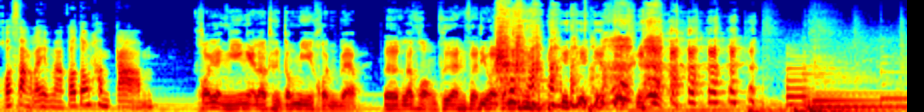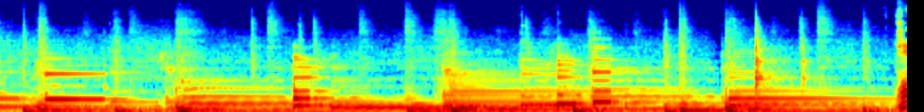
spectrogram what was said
เขาสั่งอะไรมาก็ต้องทำตาม เพราะอย่างนี้ไงเราถึงต้องมีคนแบบ เอิร์กและผองเพื่อนเพื่อที่ว่าจะพอ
